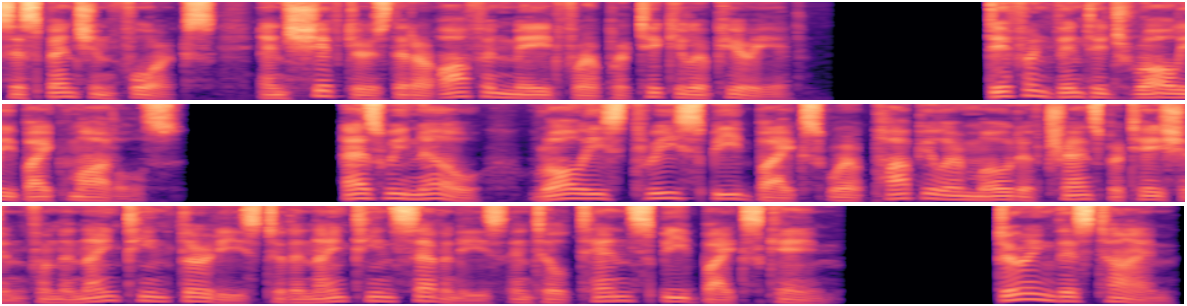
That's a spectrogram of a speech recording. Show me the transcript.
suspension forks, and shifters that are often made for a particular period different vintage Raleigh bike models. As we know, Raleigh's three-speed bikes were a popular mode of transportation from the 1930s to the 1970s until 10-speed bikes came. During this time,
